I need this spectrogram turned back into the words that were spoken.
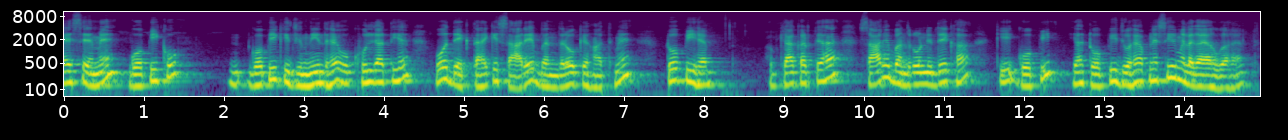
ऐसे में गोपी को, गोपी की जो नींद है वो खुल जाती है। वो देखता है कि सारे बंदरों के हाथ में टोपी है। अब क्या करते हैं? सारे बंदरों ने देखा कि गोपी या टोपी जो है अपने सिर में लगाया हुआ है।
